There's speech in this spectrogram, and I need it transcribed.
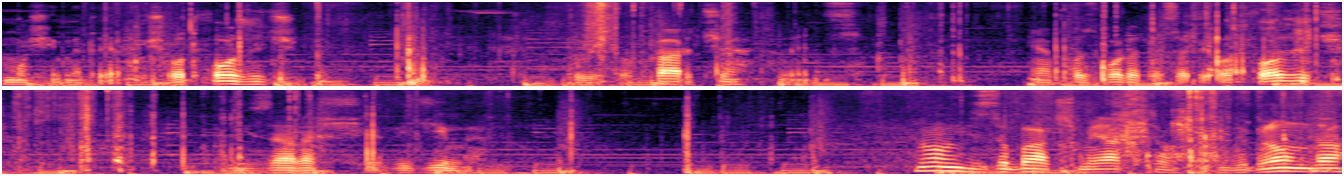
Musimy to jakoś otworzyć. Tu jest otwarcie, więc ja pozwolę to sobie otworzyć i zaraz się widzimy. No i zobaczmy jak to wygląda.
